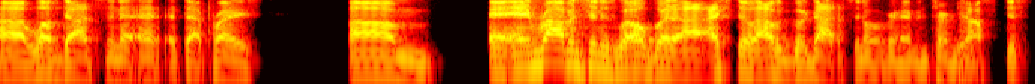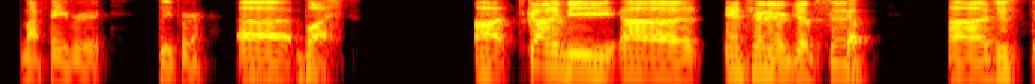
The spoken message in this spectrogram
uh, love Dotson at, at that price. Um, and, Robinson as well, but I, I still I would go Dotson over him in terms Yeah. of just my favorite sleeper. Uh, bust. Uh, it's got to be uh, Antonio Gibson. Yep. Uh, just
